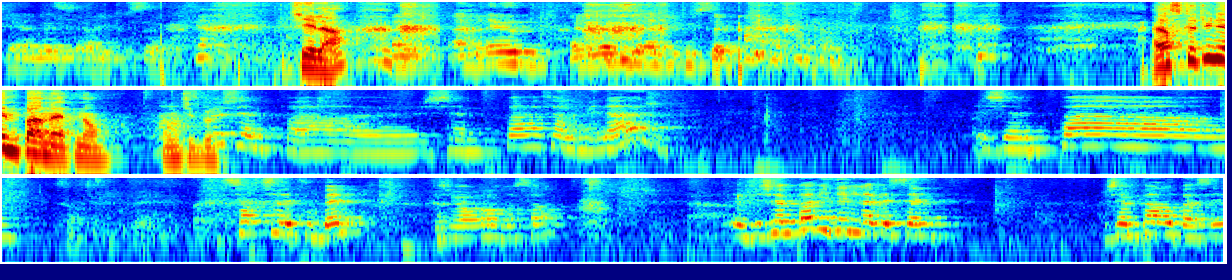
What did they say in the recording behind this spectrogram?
Qui a un loisir à lui tout seul. Qui est là? Un, un vrai hobby, un loisir à lui tout seul. Alors ce que tu n'aimes pas maintenant, un Alors, petit ce peu? que j'aime pas, euh, j'aime pas faire le ménage. J'aime pas Sortir les poubelles. sortir les poubelles. J'ai horreur de ça. Euh, J'aime pas vider le lave-vaisselle. J'aime pas repasser.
